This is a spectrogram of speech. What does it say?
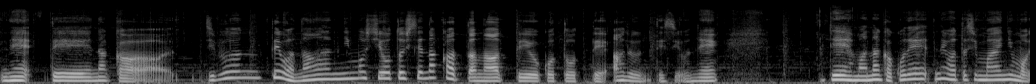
ねでなんか自分では何にもしようとしてなかったなっていうことってあるんですよね。でまあなんかこれね私前にも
